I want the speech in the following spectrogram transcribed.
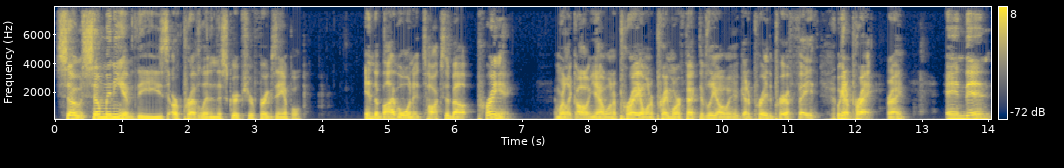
so so many of these are prevalent in the Scripture. For example, in the Bible when it talks about praying. And we're like, oh, yeah, I want to pray. I want to pray more effectively. Oh, we got to pray the prayer of faith. We got to pray, right? And then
